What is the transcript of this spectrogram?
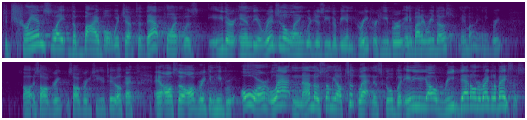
to translate the Bible, which up to that point was either in the original languages, either being Greek or Hebrew. Anybody read those? Anybody? Any Greek? It's all, it's all, Greek. It's all Greek to you too. Okay, and also all Greek and Hebrew or Latin. I know some of y'all took Latin in school, but any of y'all read that on a regular basis?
